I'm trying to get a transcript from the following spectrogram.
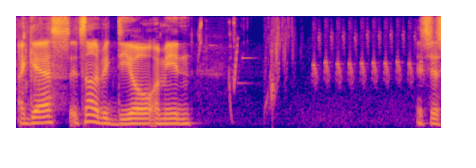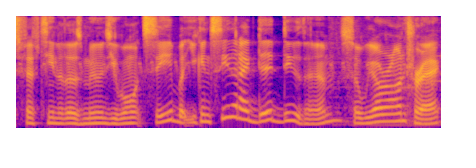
I guess it's not a big deal. I mean, it's just 15 of those moons you won't see, but you can see that I did do them, so we are on track.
